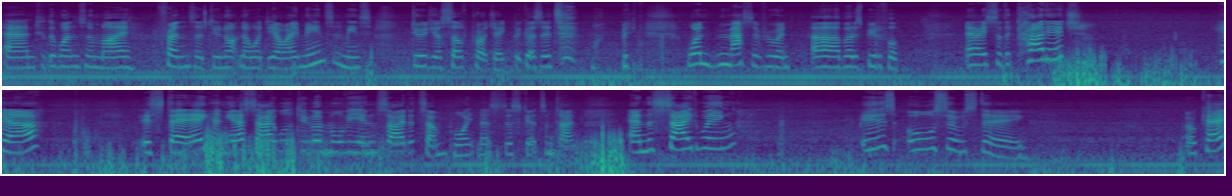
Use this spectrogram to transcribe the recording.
And to the ones of my friends that do not know what DIY means, it means do-it-yourself project because it's one big, one massive ruin, uh, but it's beautiful. Anyway, so the cottage here is staying and yes I will do a movie inside at some point. Let's just get some time. And the side wing is also staying. Okay?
